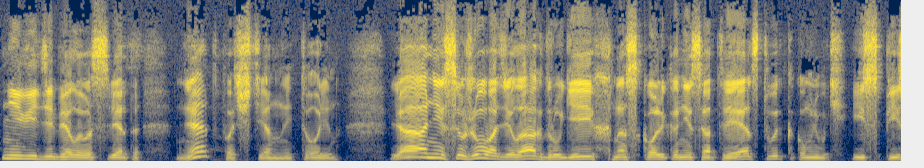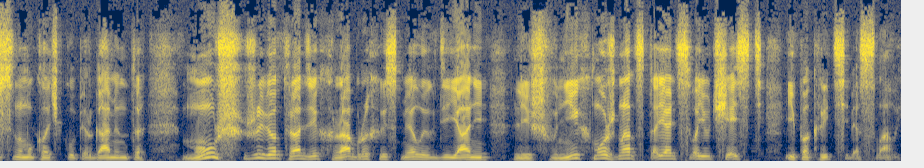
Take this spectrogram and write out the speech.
не видя белого света. Нет, почтенный Торин, — я не сужу о делах других, насколько не соответствует какому-нибудь исписанному клочку пергамента. Муж живет ради храбрых и смелых деяний, лишь в них можно отстоять свою честь и покрыть себя славой.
